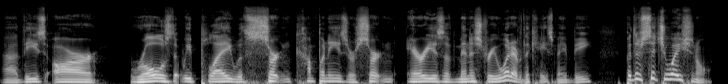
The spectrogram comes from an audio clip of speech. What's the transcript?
Uh, these are roles that we play with certain companies or certain areas of ministry, whatever the case may be, but they're situational.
